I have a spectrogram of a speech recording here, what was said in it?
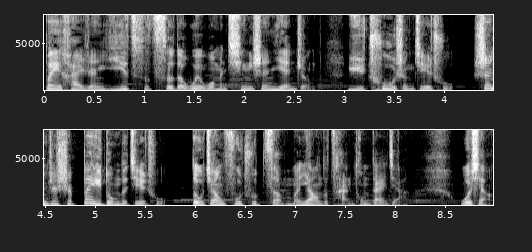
被害人一次次的为我们亲身验证，与畜生接触，甚至是被动的接触，都将付出怎么样的惨痛代价？我想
